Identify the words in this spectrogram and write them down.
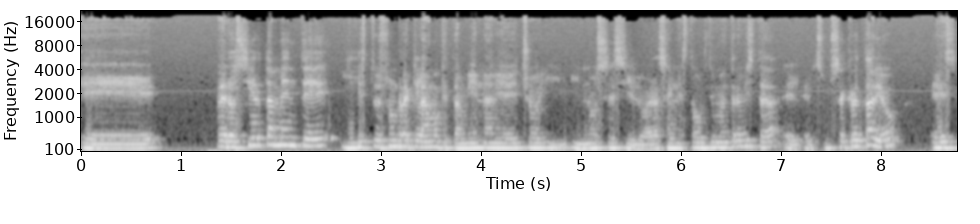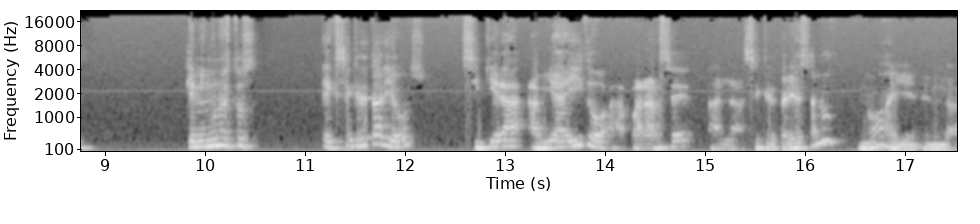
Eh, pero ciertamente, y esto es un reclamo que también había hecho, y, no sé si lo hace en esta última entrevista, el, el subsecretario, es que ninguno de estos exsecretarios siquiera había ido a pararse a la Secretaría de Salud, ¿no? Ahí en, la,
